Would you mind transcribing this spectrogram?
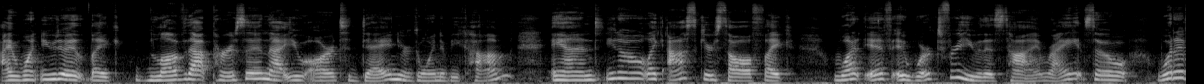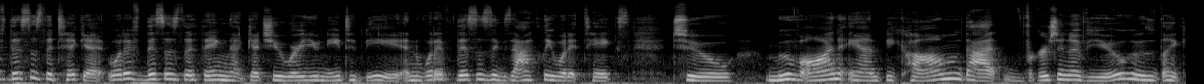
I want you to like love that person that you are today and you're going to become. And, you know, like ask yourself, like, what if it worked for you this time, right? So, what if this is the ticket? What if this is the thing that gets you where you need to be? And what if this is exactly what it takes to move on and become that version of you who's like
